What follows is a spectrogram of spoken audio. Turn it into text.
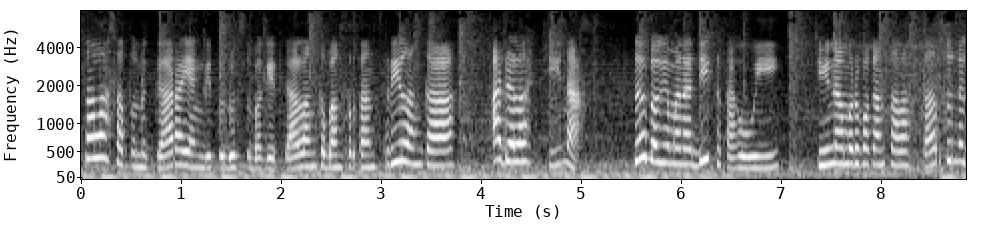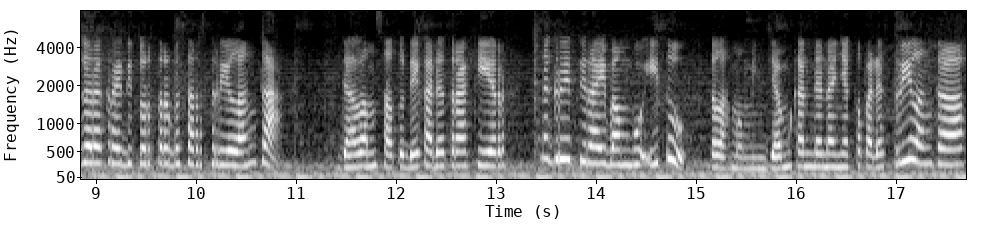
Salah satu negara yang dituduh sebagai dalang kebangkrutan Sri Lanka adalah Cina. Sebagaimana diketahui, Cina merupakan salah satu negara kreditur terbesar Sri Lanka. Dalam satu dekade terakhir, negeri tirai bambu itu telah meminjamkan dananya kepada Sri Lanka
